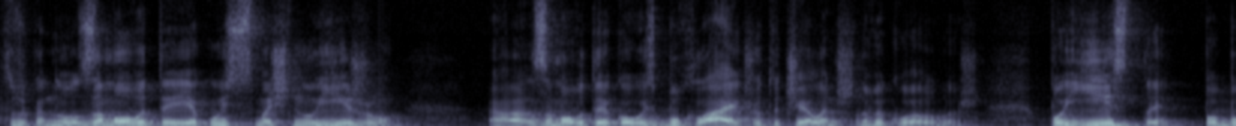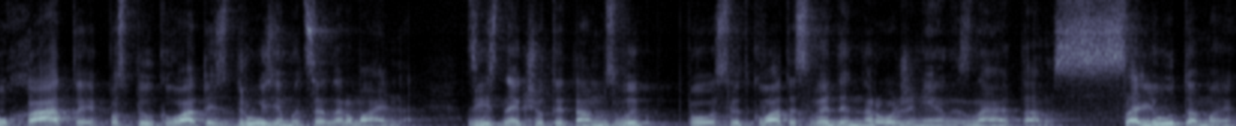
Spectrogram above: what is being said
Слухай, ну замовити якусь смачну їжу, замовити якогось бухла, якщо ти челендж не виконуєш, поїсти, побухати, поспілкуватись з друзями це нормально. Звісно, якщо ти там звик посвяткувати своє день народження, я не знаю, там з салютами,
